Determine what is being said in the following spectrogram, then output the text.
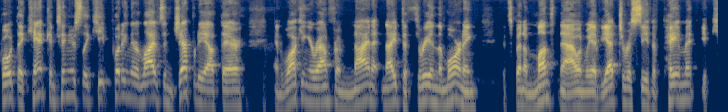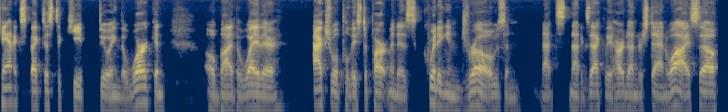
Quote, they can't continuously keep putting their lives in jeopardy out there and walking around from nine at night to three in the morning it's been a month now, and we have yet to receive a payment. You can't expect us to keep doing the work. And oh, by the way, their actual police department is quitting in droves, and that's not exactly hard to understand why. So,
